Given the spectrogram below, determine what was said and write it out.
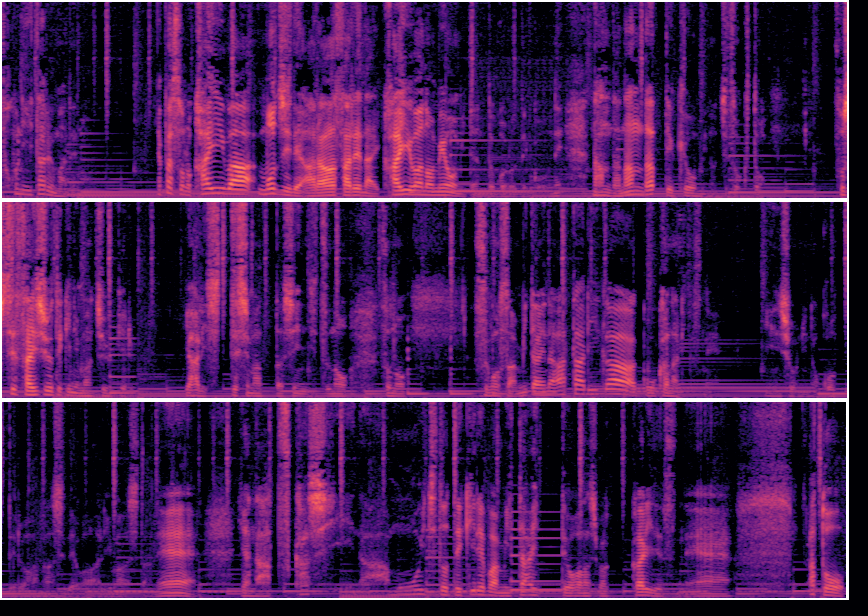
そこに至るまでのやっぱりその会話文字で表されない会話の妙みたいなところでこうねなんだなんだっていう興味の持続と。そして最終的に待ち受ける。やはり知ってしまった真実のその凄さみたいなあたりがこうかなりですね印象に残ってる話ではありましたね。いや懐かしいな。もう一度できれば見たいってお話ばっかりですね。あと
